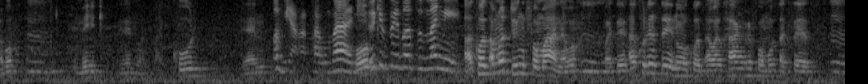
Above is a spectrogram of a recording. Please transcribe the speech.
yabo, Mm. to make. Then was like cool. Then, Oh yeah, that's how money. Oh. We can say no to money. uh, cause I'm not doing it for money. Mm. but then I couldn't say no, cause I was hungry for more success, Mm.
